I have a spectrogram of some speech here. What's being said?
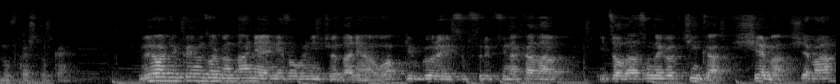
nówkę sztukę. My Wam dziękujemy za oglądanie, nie zapomnijcie dania łapki w górę i subskrypcji na kanał. I co, do następnego odcinka. Siema! Siema!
